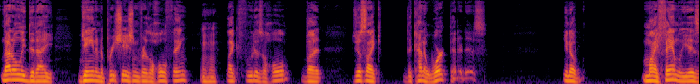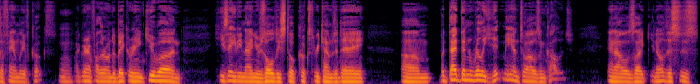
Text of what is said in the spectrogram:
not only did I gain an appreciation for the whole thing, Mhm. like food as a whole, but just like the kind of work that it is. You know, my family is a family of cooks. Mhm. My grandfather owned a bakery in Cuba, and he's 89 years old. He still cooks three times a day. Um, but that didn't really hit me until I was in college. And I was like, you know, this is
